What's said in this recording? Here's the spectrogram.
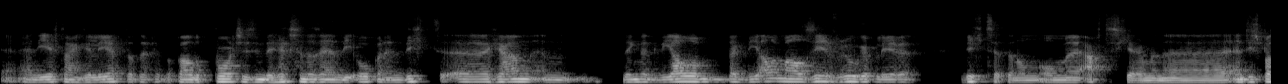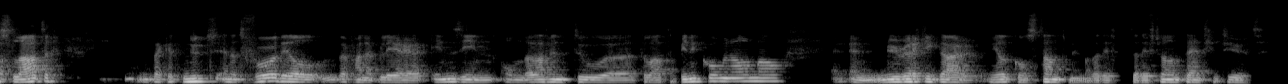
En die heeft dan geleerd dat er bepaalde poortjes in de hersenen zijn die open en dicht uh, gaan. En ik denk dat ik, die alle, dat ik die allemaal zeer vroeg heb leren dichtzetten om, om uh, af te schermen. Uh, en het is pas later dat ik het nut en het voordeel daarvan heb leren inzien om dat af en toe te laten binnenkomen allemaal. En, en, nu werk ik daar heel constant mee, maar dat heeft, dat heeft wel een tijd geduurd.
